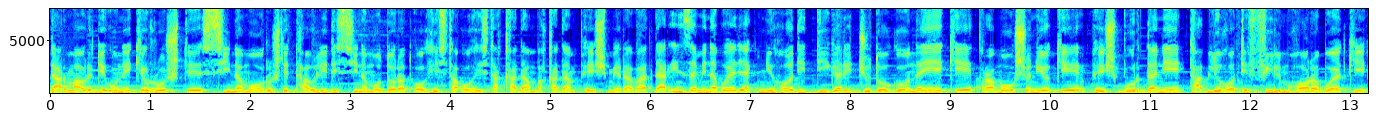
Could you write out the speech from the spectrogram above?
در مورد اونه که رشد سینما رشد تولید سینما دارد آهسته آهسته قدم به قدم پیش می رود در این زمینه باید یک نهاد دیگری جداگانه که promotion یا که پیش بردن تبلیغات فیلم ها را باید که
